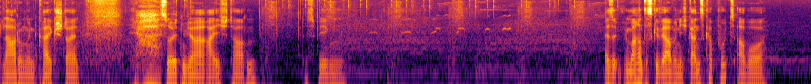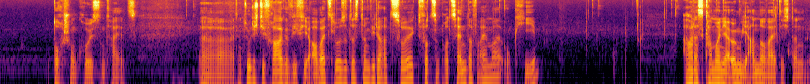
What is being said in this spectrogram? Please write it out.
Ladungen Kalkstein. Ja, sollten wir erreicht haben. Deswegen... Also wir machen das Gewerbe nicht ganz kaputt, aber doch schon größtenteils. Äh, natürlich die Frage, wie viel Arbeitslose das dann wieder erzeugt. 14% auf einmal, okay. Aber das kann man ja irgendwie anderweitig dann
